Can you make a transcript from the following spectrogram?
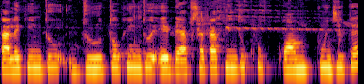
তাহলে কিন্তু দ্রুত কিন্তু এই ব্যবসাটা কিন্তু খুব কম পুঁজিতে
